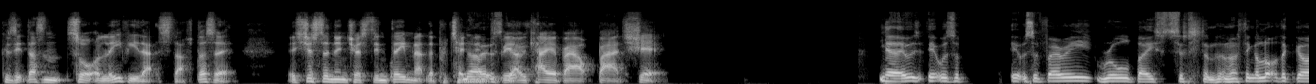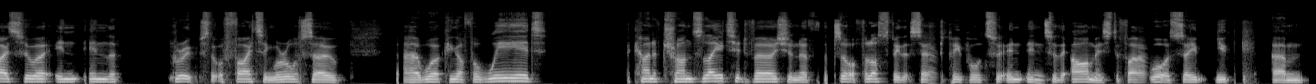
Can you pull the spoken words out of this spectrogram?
because it doesn't sort of leave you that stuff, does it? It's just an interesting theme that they're pretending no, to be good. okay about bad shit. Yeah, it was it was a it was a very rule based system, and I think a lot of the guys who were in in the groups that were fighting were also uh, working off a weird a kind of translated version of the sort of philosophy that sends people to in, into the armies to fight wars. So you, you um,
